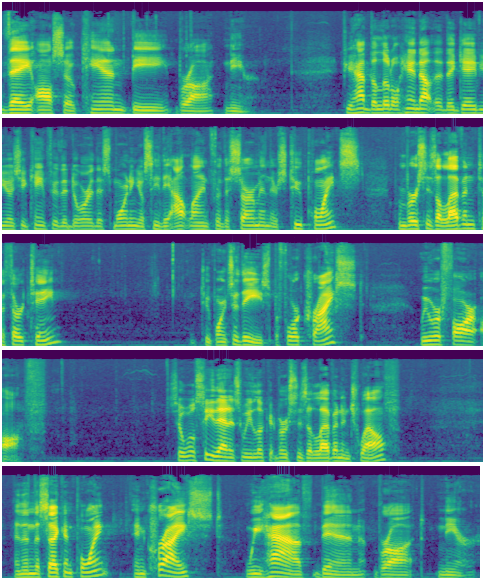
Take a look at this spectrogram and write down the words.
they also can be brought near. If you have the little handout that they gave you as you came through the door this morning, you'll see the outline for the sermon. There's two points from verses 11 to 13. Two points are these Before Christ, we were far off. So we'll see that as we look at verses 11 and 12. And then the second point in Christ, we have been brought near.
